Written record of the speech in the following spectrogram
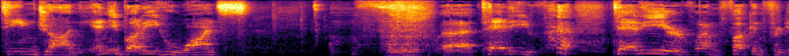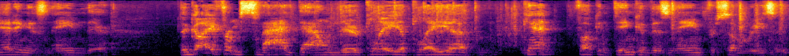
Team Johnny. Anybody who wants uh, Teddy, Teddy, or I'm fucking forgetting his name there. The guy from SmackDown there, playa playa, can't fucking think of his name for some reason.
